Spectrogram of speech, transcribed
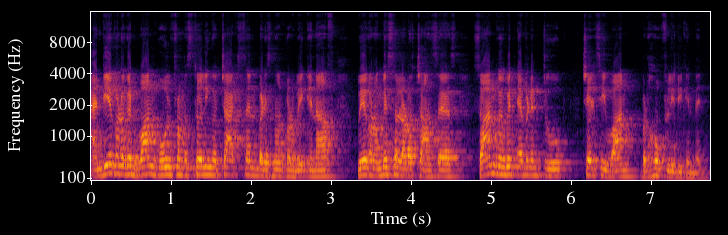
And we're going to get one goal from a Sterling or Jackson. But it's not going to be enough. We're going to miss a lot of chances. So I'm going with Everton 2, Chelsea 1. But hopefully we can win.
